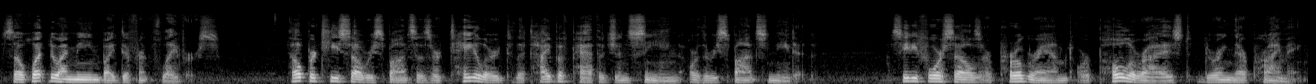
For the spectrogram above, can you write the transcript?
So, what do I mean by different flavors? Helper T cell responses are tailored to the type of pathogen seen or the response needed. CD4 cells are programmed or polarized during their priming.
